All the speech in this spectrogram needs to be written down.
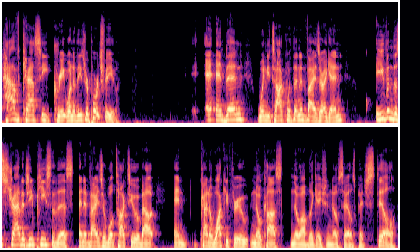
have Cassie create one of these reports for you. And then when you talk with an advisor, again, even the strategy piece of this, an advisor will talk to you about and kind of walk you through no cost, no obligation, no sales pitch still.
